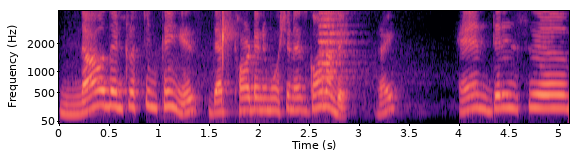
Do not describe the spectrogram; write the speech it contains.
Now the interesting thing is that thought and emotion has gone away right? And there is uh,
